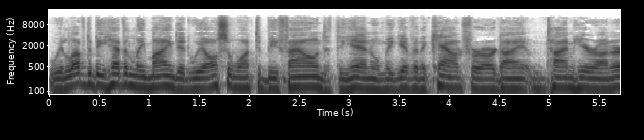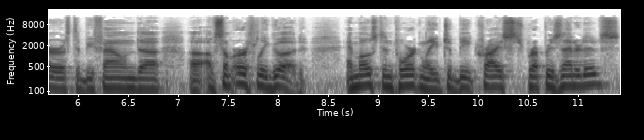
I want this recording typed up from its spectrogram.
we love to be heavenly minded, we also want to be found at the end when we give an account for our di- time here on earth to be found uh, uh, of some earthly good, and most importantly, to be Christ's representatives,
